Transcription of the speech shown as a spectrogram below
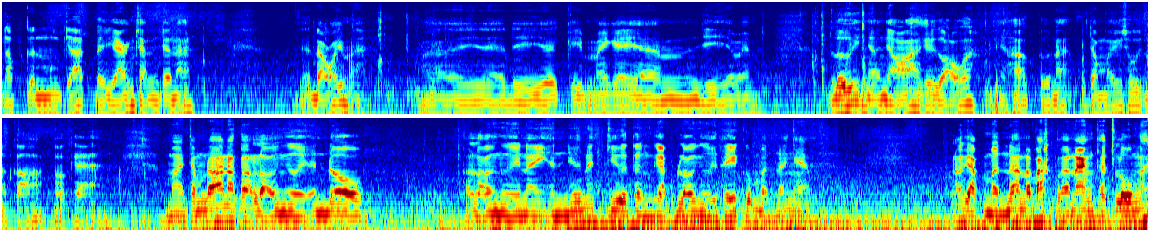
đọc kinh muốn chết để giảng sanh cho nó. Đói mà. Rồi đi kiếm mấy cái à, gì em? Lưới nhỏ nhỏ cái gỗ á hớt tụi nó trong mấy cái suối nó có có cá. Mà trong đó nó có loại người Indo. Có loại người này hình như nó chưa từng gặp loại người thiệt của mình đó nha nó gặp mình á, nó bắt là nó ăn thịt luôn á.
